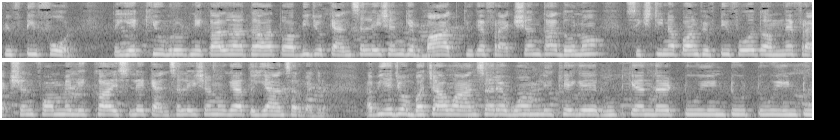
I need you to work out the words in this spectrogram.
fifty four तो ये क्यूब रूट निकालना था तो अभी जो कैंसलेशन के बाद, क्योंकि फ्रैक्शन था दोनों सिक्सटीन अपॉन फिफ्टी फोर तो हमने फ्रैक्शन फॉर्म में लिखा, इसलिए कैंसलेशन हो गया तो ये आंसर बच रहा है। अब ये जो बचा हुआ आंसर है, वो हम लिखेंगे रूट के अंदर two into two into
